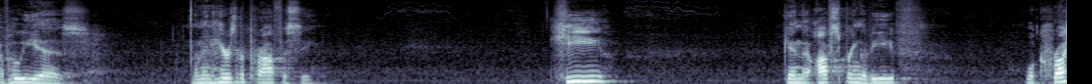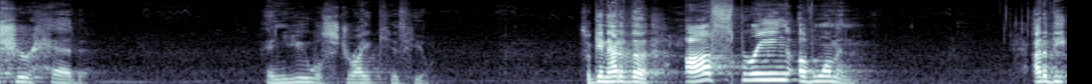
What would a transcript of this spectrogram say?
of who he is. And then here's the prophecy. He, again, the offspring of Eve, will crush your head and you will strike his heel. So, again, out of the offspring of woman, out of the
